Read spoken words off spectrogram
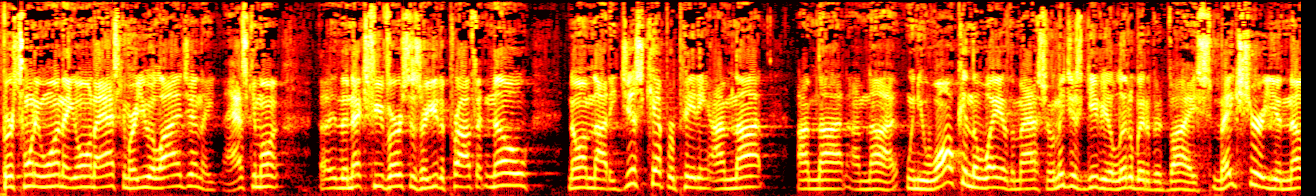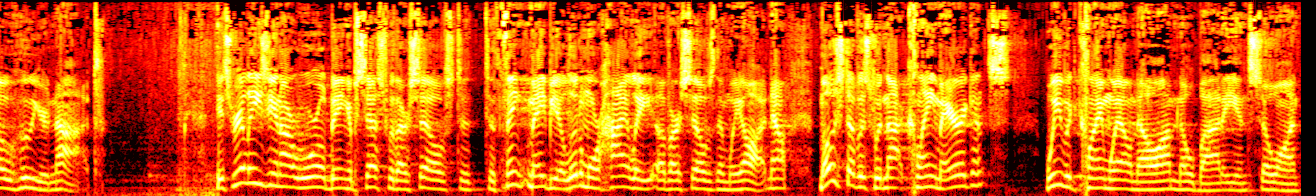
Verse 21, they go on to ask him, are you Elijah? And they ask him on uh, the next few verses, are you the prophet? No, no, I'm not. He just kept repeating, I'm not, I'm not, I'm not. When you walk in the way of the master, let me just give you a little bit of advice. Make sure you know who you're not. It's real easy in our world being obsessed with ourselves to, to think maybe a little more highly of ourselves than we ought. Now, most of us would not claim arrogance. We would claim, well, no, I'm nobody and so on.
